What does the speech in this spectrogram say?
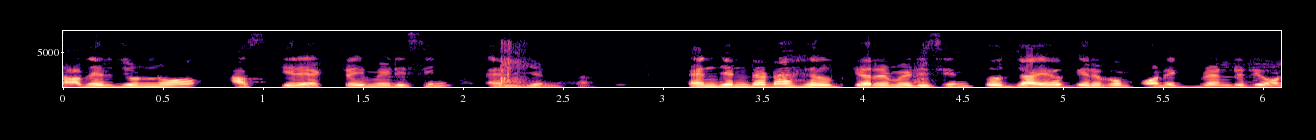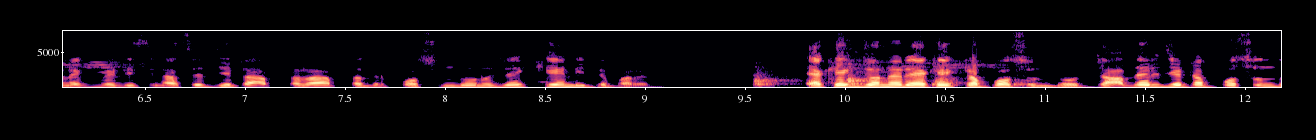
তাদের জন্য আজকের একটাই মেডিসিন অ্যানজেন্টা অ্যানজেন্টাটা হেলথ কেয়ারের মেডিসিন তো যাই হোক, এরকম অনেক ব্র্যান্ডেরই অনেক মেডিসিন আছে যেটা আপনারা আপনাদের পছন্দ অনুযায়ী খেয়ে নিতে পারেন। এক একজনের এক একটা পছন্দ। যাদের যেটা পছন্দ,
